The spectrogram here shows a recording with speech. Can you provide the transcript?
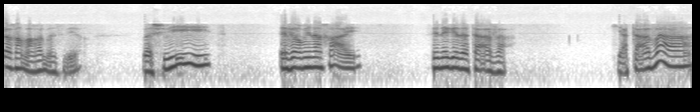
ככה המהר"ל מסביר. והשביעית, עבר מן החי, זה נגד התאווה. כי התאווה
